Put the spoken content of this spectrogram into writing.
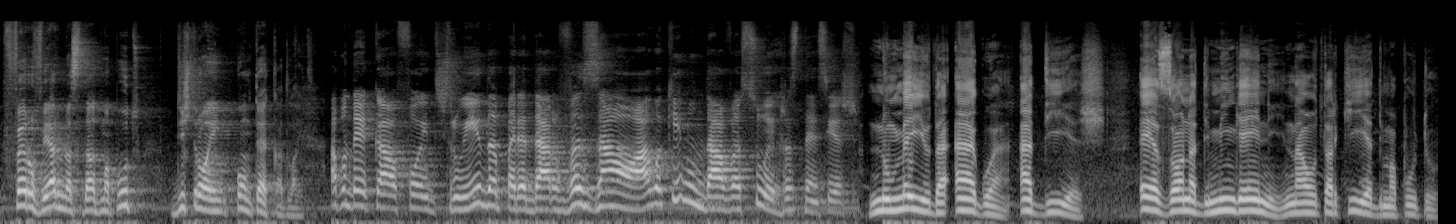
Ferroviário, na cidade de Maputo, destroem Ponteca Adelaide. A Ponteca foi destruída para dar vazão à água que inundava suas residências. No meio da água há dias. É a zona de Minguene, na autarquia de Maputo.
